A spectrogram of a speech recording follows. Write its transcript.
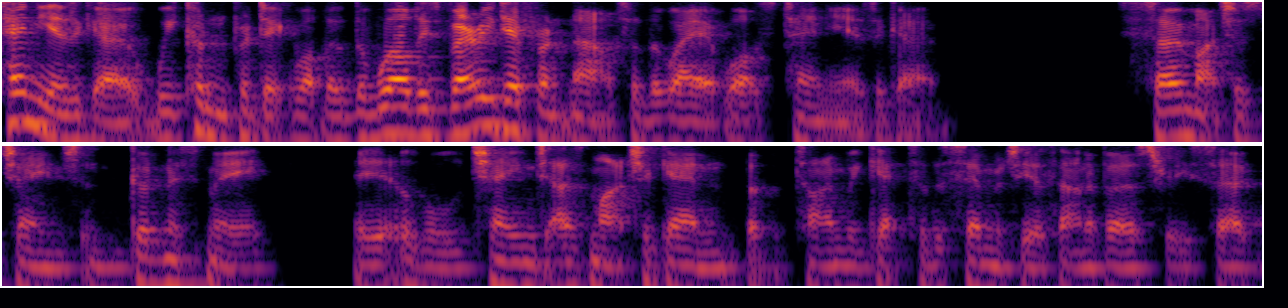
10 years ago we couldn't predict what the, the world is very different now to the way it was 10 years ago. So much has changed and goodness me it will change as much again by the time we get to the 70th anniversary. So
